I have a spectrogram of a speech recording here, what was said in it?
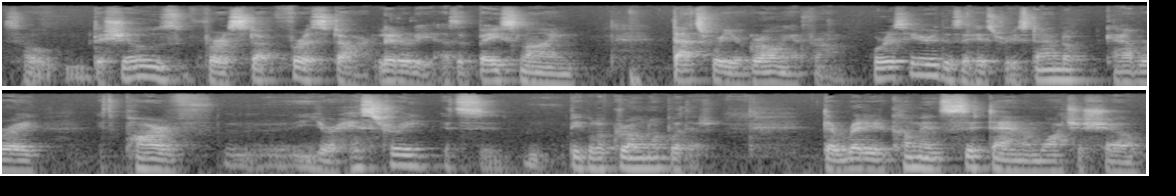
So the shows for a start, for a start, literally as a baseline, that's where you're growing it from. Whereas here, there's a history of stand-up, cabaret. It's part of uh, your history. It's people have grown up with it. They're ready to come in, sit down, and watch a show.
